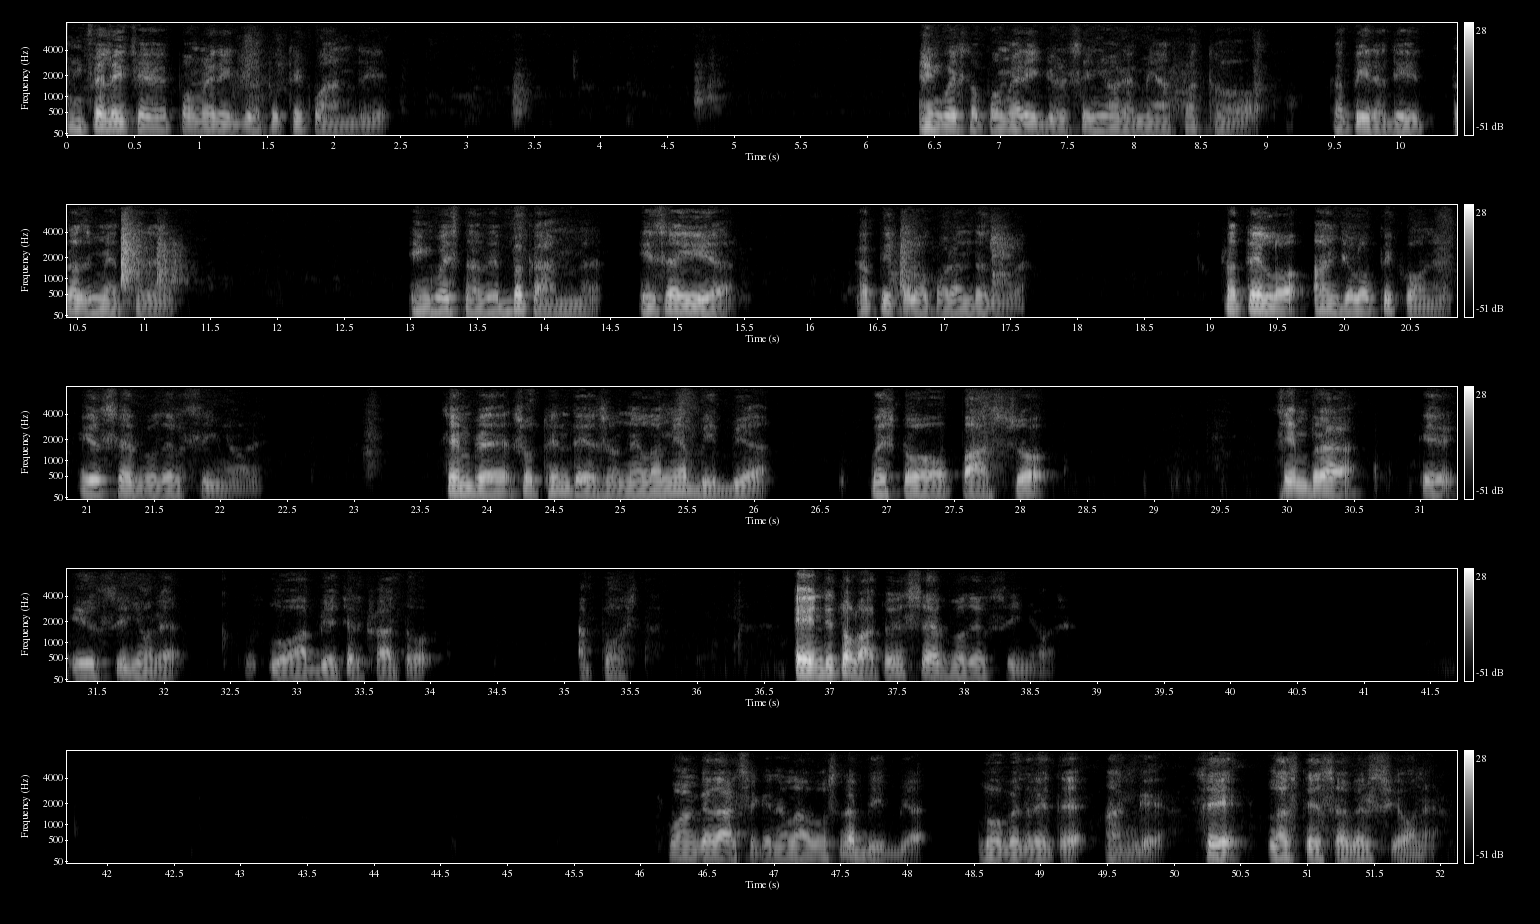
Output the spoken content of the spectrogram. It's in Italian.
Un felice pomeriggio a tutti quanti. In questo pomeriggio il Signore mi ha fatto capire di trasmettere in questa webcam Isaia capitolo 42. Fratello Angelo Piccone, il servo del Signore. Sempre sottinteso nella mia Bibbia questo passo Sembra che il Signore lo abbia cercato apposta. È intitolato Il servo del Signore. Può anche darsi che nella vostra Bibbia lo vedrete anche, se la stessa versione.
